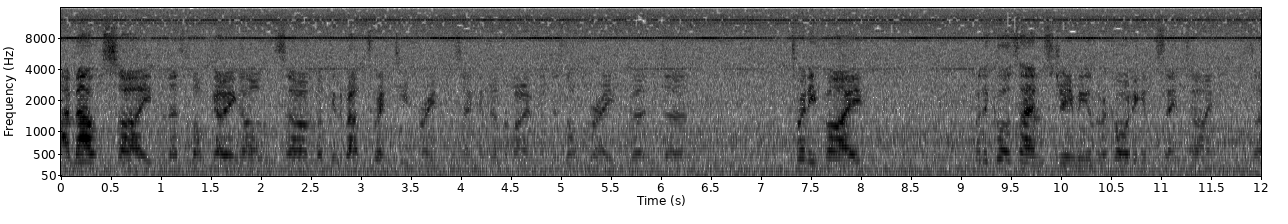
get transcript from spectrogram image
I'm outside and there's a lot going on, so I'm looking about 20 frames per second at the moment. It's not great, but uh, 25. But of course, I am streaming and recording at the same time, so.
